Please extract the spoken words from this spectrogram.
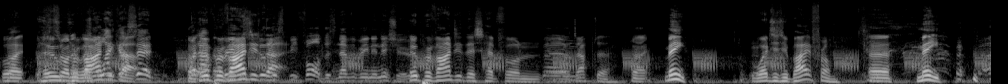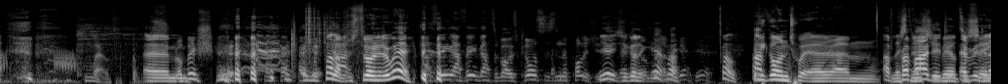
Right. Who thrown it provided Like that? I said, Who when I've provided previously done that? this before, there's never been an issue. Who provided this headphone adapter? Right. Me. Where did you buy it from? Uh, me. Well, Um, rubbish. well, I've just thrown it away. I think I think that's about as close as an apology. yeah, you got it. depending Yeah, well, what I get, well. If you I've- go on Twitter, um, I've listeners, provided you'll be able to see everything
